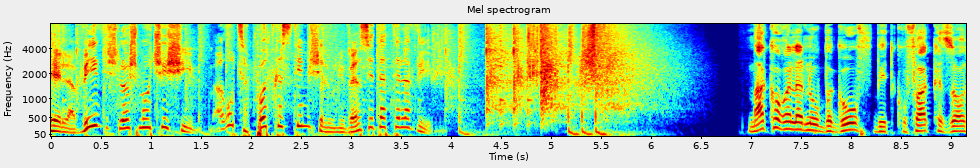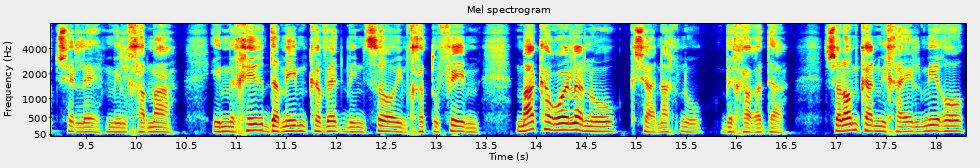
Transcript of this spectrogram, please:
תל אביב 360, ערוץ הפודקאסטים של אוניברסיטת תל אביב. מה קורה לנו בגוף בתקופה כזאת של אה, מלחמה, עם מחיר דמים כבד מנשוא, עם חטופים? מה קורה לנו כשאנחנו בחרדה? שלום כאן מיכאל מירו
